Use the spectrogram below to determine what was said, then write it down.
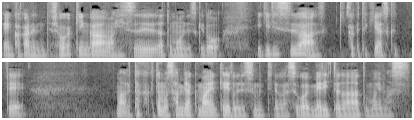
円かかるんで、奨学金がまあ必須だと思うんですけど、イギリスは比較的安くって、まあ、高くても300万円程度で済むっていうのがすごいメリットだなと思います。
